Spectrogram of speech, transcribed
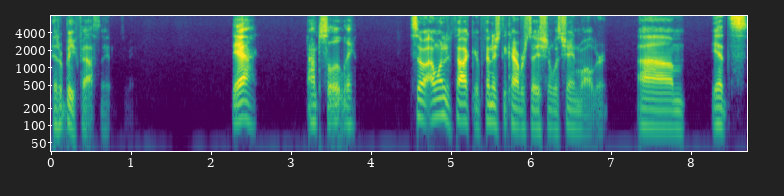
it'll be fascinating. Yeah, absolutely. So I wanted to talk and finish the conversation with Shane Waldron. Um, it's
